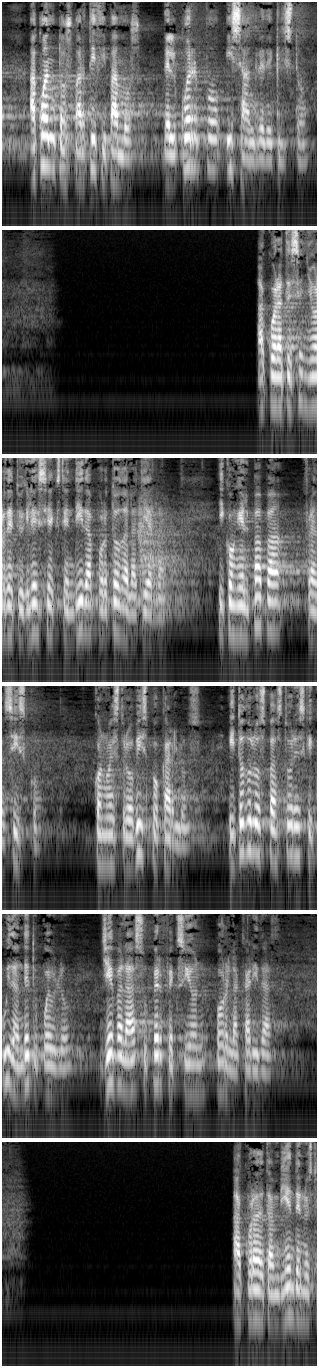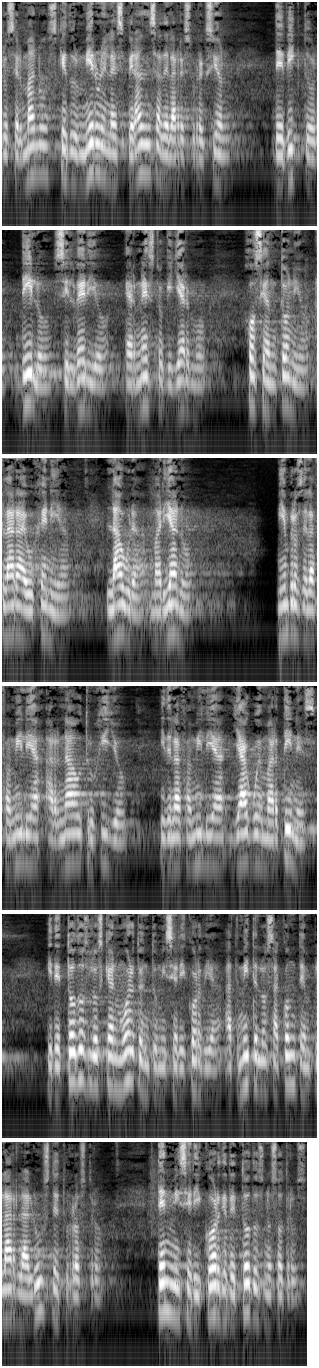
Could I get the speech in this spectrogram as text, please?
a cuantos participamos del cuerpo y sangre de Cristo. Acuérdate, Señor, de tu iglesia extendida por toda la tierra, y con el Papa Francisco, con nuestro obispo Carlos, y todos los pastores que cuidan de tu pueblo, llévala a su perfección por la caridad. Acuérdate también de nuestros hermanos que durmieron en la esperanza de la resurrección, de Víctor, Dilo, Silverio, Ernesto Guillermo, José Antonio, Clara Eugenia, Laura, Mariano, miembros de la familia Arnau Trujillo y de la familia Yagüe Martínez, y de todos los que han muerto en tu misericordia, admítelos a contemplar la luz de tu rostro. Ten misericordia de todos nosotros,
